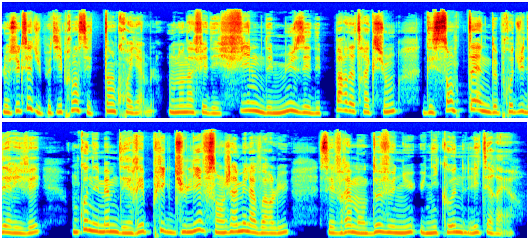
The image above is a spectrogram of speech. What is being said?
Le succès du Petit Prince est incroyable. On en a fait des films, des musées, des parcs d'attractions, des centaines de produits dérivés. On connaît même des répliques du livre sans jamais l'avoir lu. C'est vraiment devenu une icône littéraire.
